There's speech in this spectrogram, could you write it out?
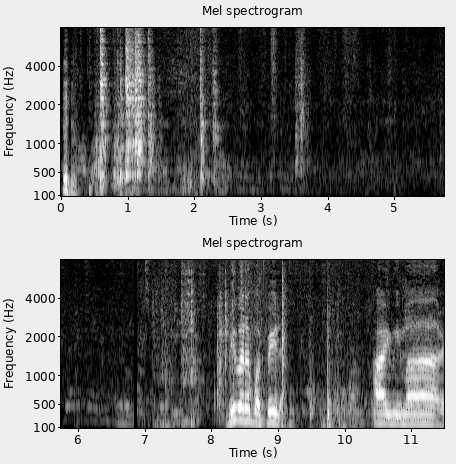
Víveres por pila. Ay, mi madre.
